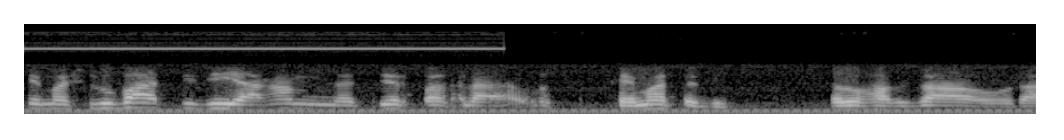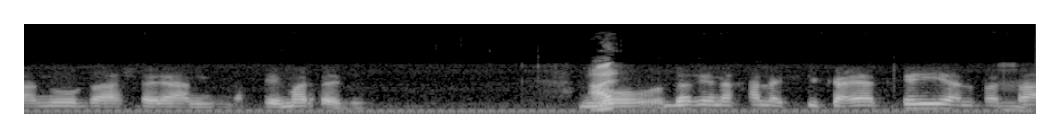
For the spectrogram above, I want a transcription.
چې مشروبات دي هغه هم تیر په قیمت دي. روح افزا او دا نور دا شیان قیمت دي. نو دغه نه خلک شکایت کوي البته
